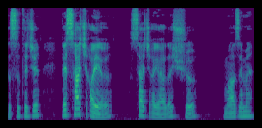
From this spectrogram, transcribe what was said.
ısıtıcı ve saç ayağı saç ayağı da şu malzeme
